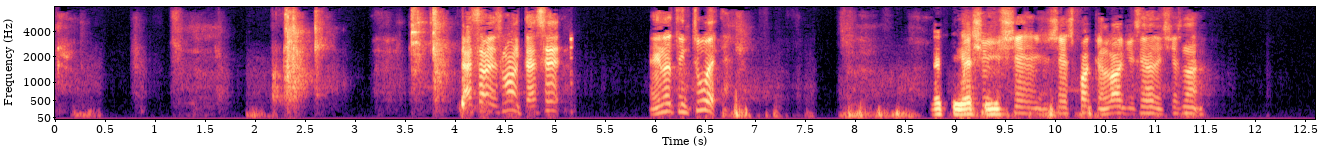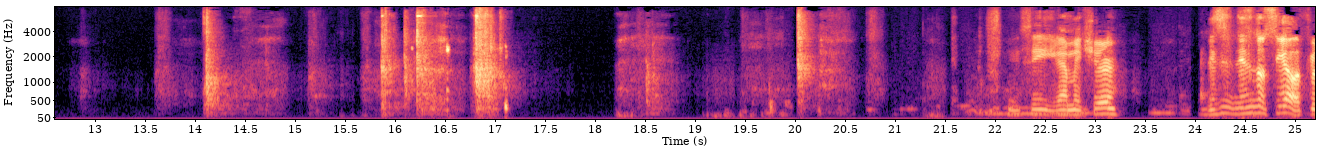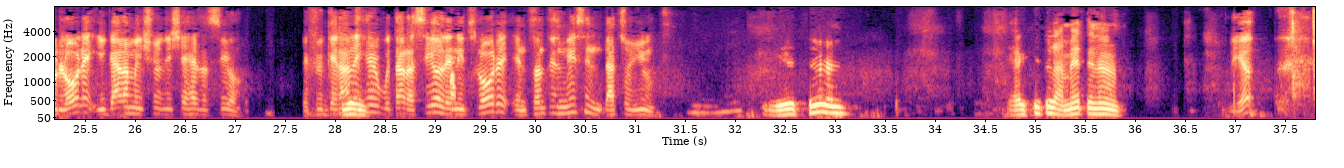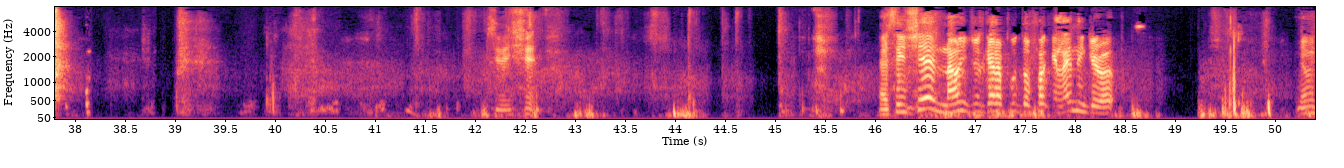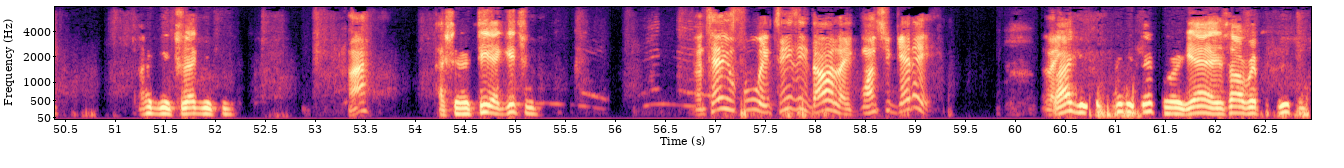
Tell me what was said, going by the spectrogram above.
That's how it's locked. That's it. Ain't nothing to it. That's the Make sure your it. shit, your shit's fucking locked. You see how this shit's not? You see, you gotta make sure. This is this is the seal. If you load it, you gotta make sure this shit has a seal. If you get out of here without a seal and it's loaded and something's missing, that's on you. Yes, sir. Ahí sí te la meten, huh? Yep. See this shit? I say shit. Now you just gotta put the fucking landing gear up. You know? I get you. I get you. Huh? I should see. I get you. I'm telling you, fool, it's easy, dog. Like once you get it, like I get, I get that for it. Yeah, it's all repetition.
